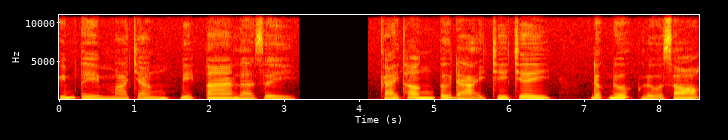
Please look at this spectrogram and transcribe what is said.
Kiếm tìm mà chẳng biết ta là gì. Cái thân tứ đại chi chi, Đất nước lửa gió,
